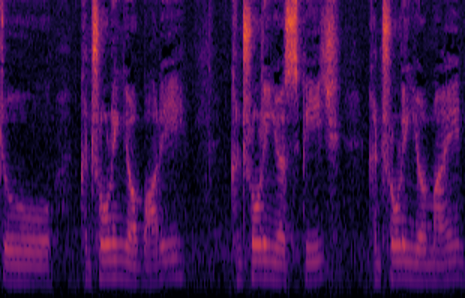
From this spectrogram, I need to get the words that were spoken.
to controlling your body, controlling your speech, controlling your mind.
